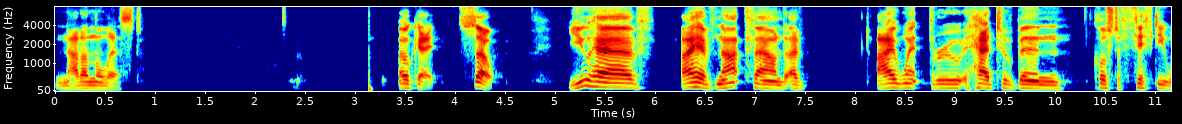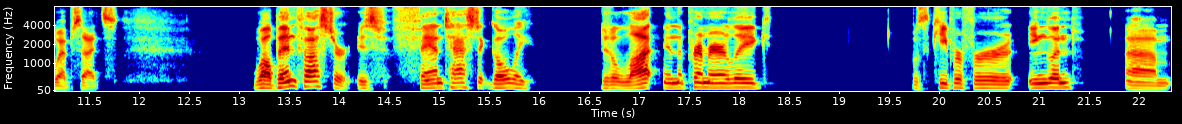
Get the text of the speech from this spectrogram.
not on the list. Okay, so you have I have not found I've I went through it had to have been close to 50 websites. While Ben Foster is fantastic goalie, did a lot in the Premier League, was the keeper for England. Um,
